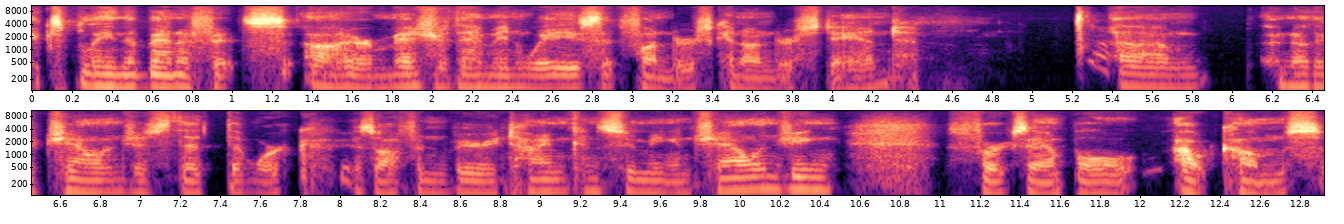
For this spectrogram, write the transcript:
explain the benefits uh, or measure them in ways that funders can understand. Um, another challenge is that the work is often very time consuming and challenging. For example, outcomes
